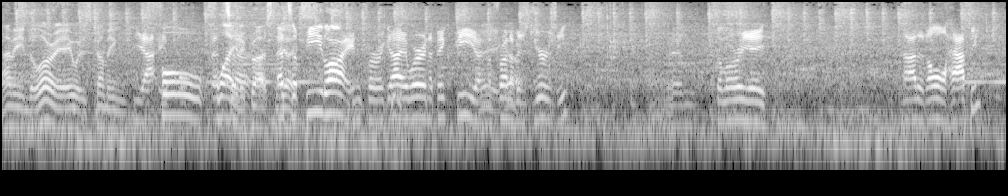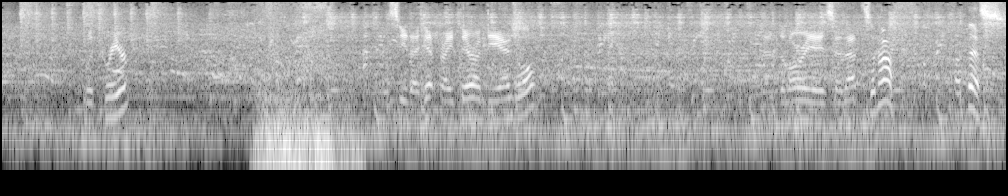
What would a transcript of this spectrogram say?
I mean, Deslauriers was coming Yeah, full flight a, across the That's ice. a B line for a guy wearing a big B on There the front of his jersey. And Deslauriers not at all happy with Greer. You see the hit right there on DeAngelo. And Deslauriers said, that's enough of this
